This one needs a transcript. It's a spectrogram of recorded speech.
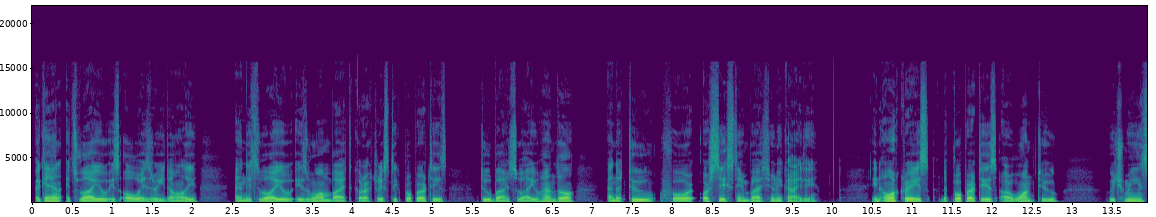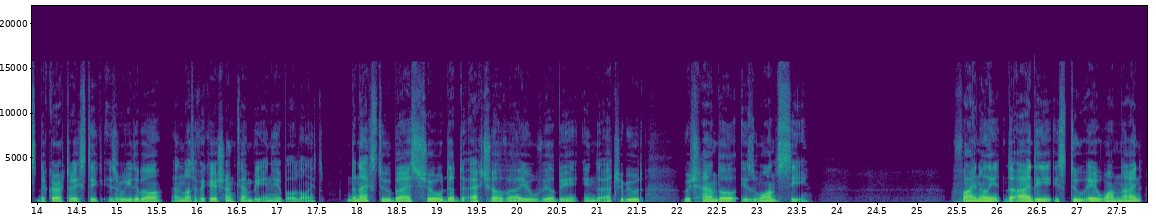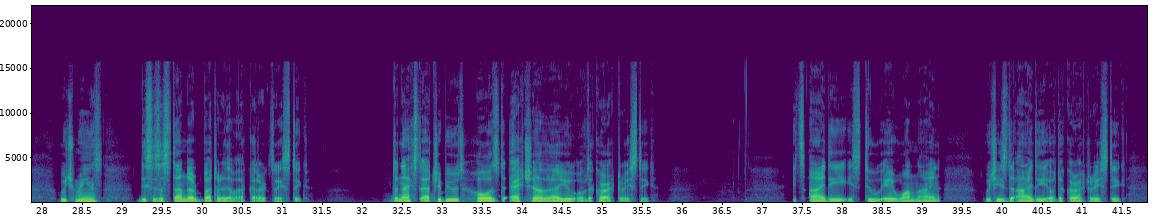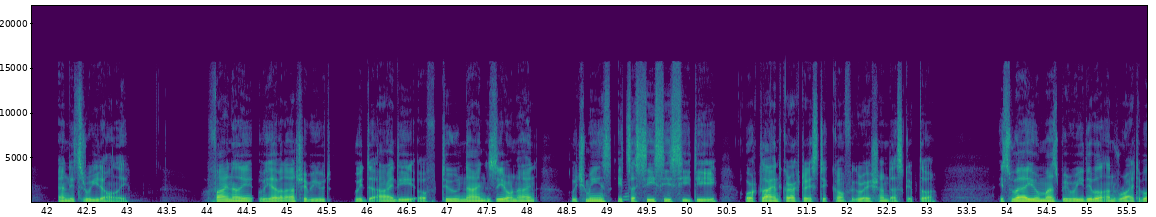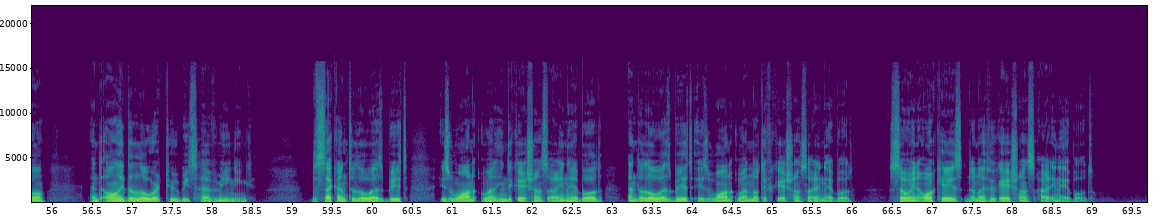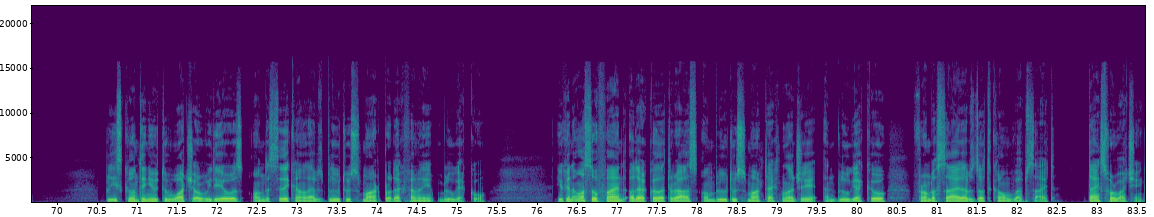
Again, its value is always read-only, and its value is 1 byte characteristic properties, 2 bytes value handle, and a 2, 4, or 16 byte unique ID. In our case, the properties are 1, 2, which means the characteristic is readable and notification can be enabled on it. The next two bytes show that the actual value will be in the attribute which handle is 1C. Finally, the ID is 2A19, which means this is a standard battery level characteristic. The next attribute holds the actual value of the characteristic. Its ID is 2A19, which is the ID of the characteristic, and it's read-only. Finally, we have an attribute with the ID of 2909, which means it's a CCCD or client characteristic configuration descriptor. Its value must be readable and writable, and only the lower two bits have meaning. The second to lowest bit is 1 when indications are enabled, and the lowest bit is 1 when notifications are enabled. So in our case, the notifications are enabled. Please continue to watch our videos on the Silicon Labs Bluetooth Smart product family BlueGecko. You can also find other collaterals on Bluetooth Smart technology and BlueGecko from the silabs.com website. Thanks for watching.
